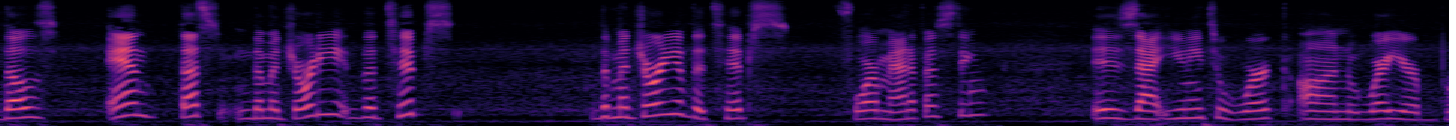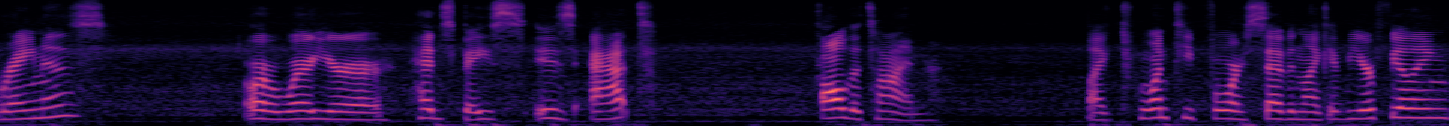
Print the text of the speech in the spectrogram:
Those and that's the majority the tips the majority of the tips for manifesting is that you need to work on where your brain is or where your headspace is at all the time. Like 24 7. Like if you're feeling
